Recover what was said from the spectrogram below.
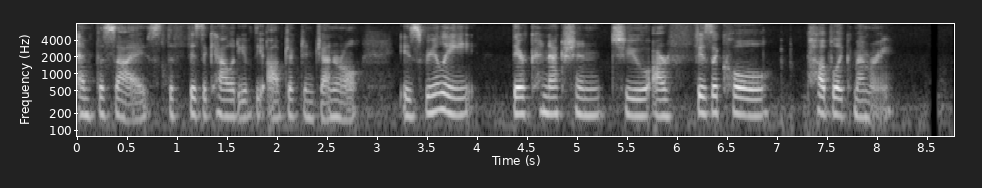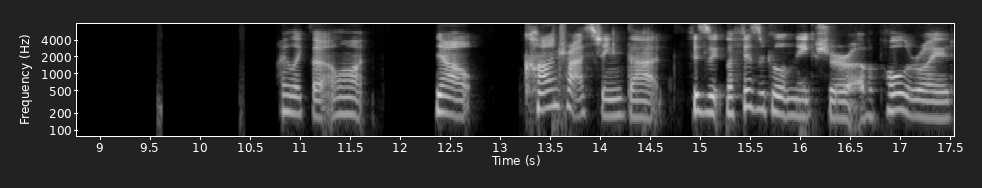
emphasize the physicality of the object in general, is really their connection to our physical public memory. I like that a lot. Now, contrasting that phys- the physical nature of a Polaroid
